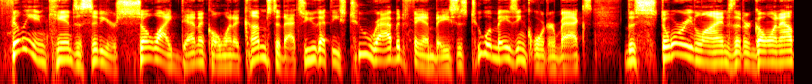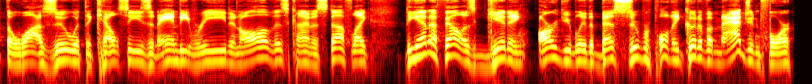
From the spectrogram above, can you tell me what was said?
Philly and Kansas City are so identical when it comes to that. So you got these two rabid fan bases, two amazing quarterbacks, the storylines that are going out the wazoo with the Kelces and Andy Reid and all of this kind of stuff. Like the NFL is getting arguably the best Super Bowl they could have imagined for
